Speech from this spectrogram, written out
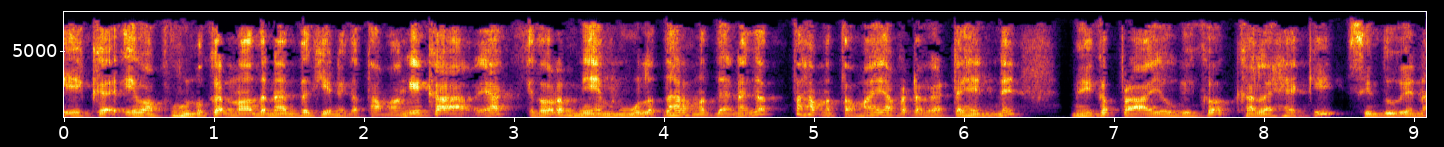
ඒක ඒවා පුහුණු කරනවද නැද්ද කියන එක තමන්ගේ කාර්යයක්. ඒතකොට මේ මූලධර්ම දැනගත්තාම තමයි අපිට වැටහෙන්නේ මේක ප්‍රායෝගිකව කළ හැකි සිදු වෙන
